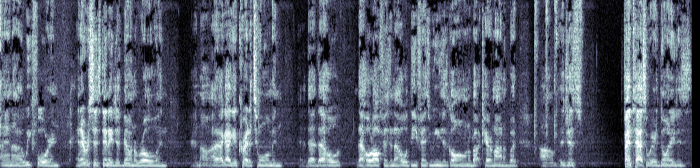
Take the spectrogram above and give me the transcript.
and uh, week four, and and ever since then they just been on a roll, and and uh, I, I gotta give credit to them and that that whole that whole offense and that whole defense. We can just go on about Carolina, but um, it's just fantastic what they're doing. They just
